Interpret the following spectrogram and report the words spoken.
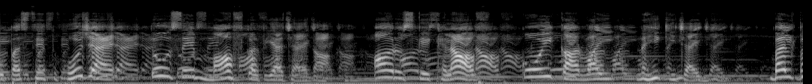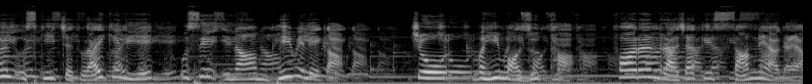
उपस्थित हो जाए तो उसे माफ़ कर दिया जाएगा और उसके खिलाफ कोई कार्रवाई नहीं की जाएगी, बल्कि उसकी चतुराई के लिए उसे इनाम भी मिलेगा। चोर वहीं मौजूद था, फ़ौरन राजा के सामने आ गया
